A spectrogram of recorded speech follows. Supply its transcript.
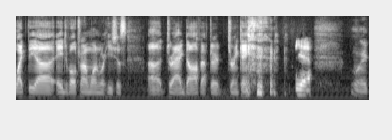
like the uh, Age of Ultron one where he's just uh dragged off after drinking. Yeah. like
